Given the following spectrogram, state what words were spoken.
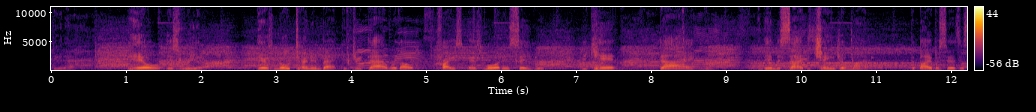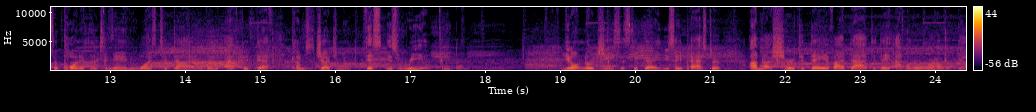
to do that. Hell is real. There's no turning back. If you die without Christ as Lord and Savior, you can't die and then decide to change your mind. The Bible says it's appointed unto man once to die, and then after death comes judgment. This is real, people. You don't know Jesus today. You say, Pastor, I'm not sure today, if I died today, I don't know where I would go.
